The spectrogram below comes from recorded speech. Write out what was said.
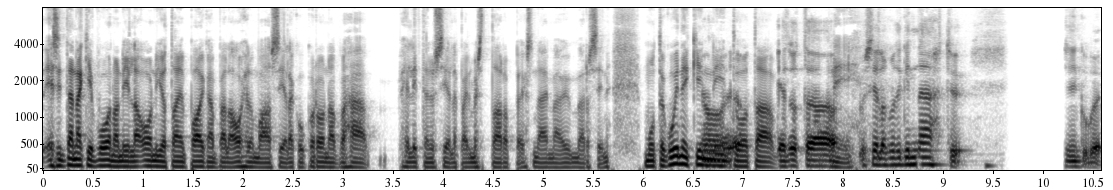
esim. tänäkin vuonna niillä on jotain paikan päällä ohjelmaa siellä, kun korona on vähän helittänyt siellä ilmeisesti tarpeeksi, näin mä ymmärsin. Mutta kuitenkin Joo, niin ja, tuota... Ja tuota, niin. siellä on kuitenkin nähty niin kuin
